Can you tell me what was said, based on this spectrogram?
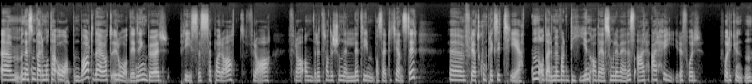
Um, men det som derimot er åpenbart, det er jo at rådgivning bør prises separat fra, fra andre tradisjonelle timebaserte tjenester. Uh, fordi at kompleksiteten og dermed verdien av det som leveres, er, er høyere for, for, kunden.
